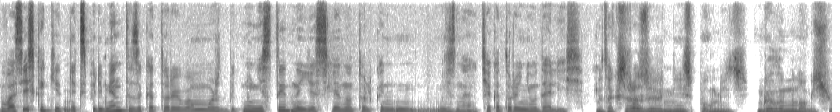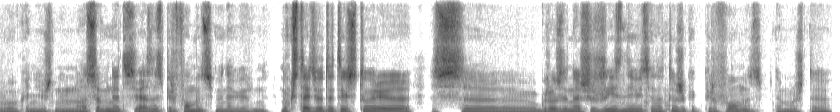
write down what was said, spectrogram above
У вас есть какие-то эксперименты, за которые вам, может быть, ну, не стыдно, если, но только, не знаю, те, которые не удались? Ну, так сразу не вспомнить. Было много чего, конечно. Но особенно это связано с перформансами, наверное. Ну, кстати, вот эта история с э, угрозой нашей жизни, ведь она тоже как перформанс, потому что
